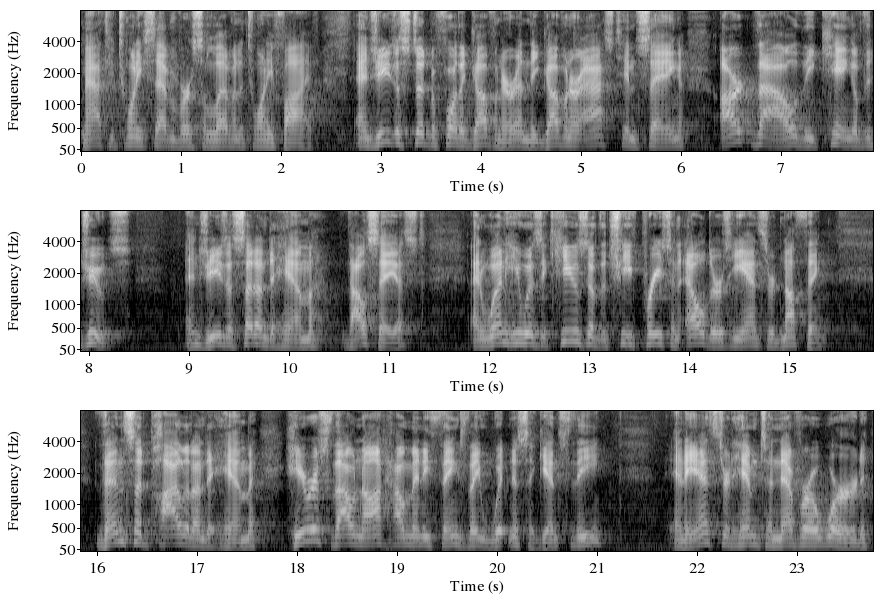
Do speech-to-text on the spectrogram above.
Matthew 27, verse 11 to 25. And Jesus stood before the governor, and the governor asked him, saying, Art thou the king of the Jews? And Jesus said unto him, Thou sayest. And when he was accused of the chief priests and elders, he answered nothing. Then said Pilate unto him, Hearest thou not how many things they witness against thee? And he answered him to never a word,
